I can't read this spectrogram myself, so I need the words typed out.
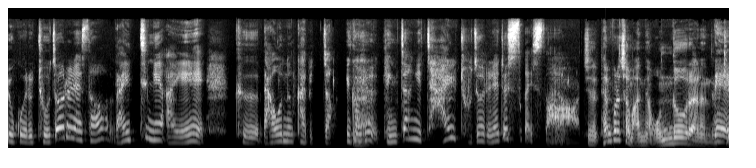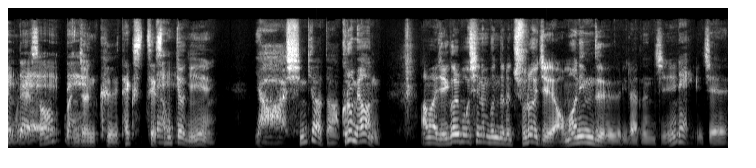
요거를 조절을 해서 writing에 아예 그 나오는 값 있죠. 이거를 굉장히 잘 조절을 해줄 수가 있어요. 네. 아, 진짜 temperature 맞네. 온도라는 네, 느낌으로 네, 해서 네. 완전 그 텍스트의 네. 성격이 야 신기하다. 그러면 아마 이제 이걸 보시는 분들은 주로 이제 어머님들이라든지 네. 이제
